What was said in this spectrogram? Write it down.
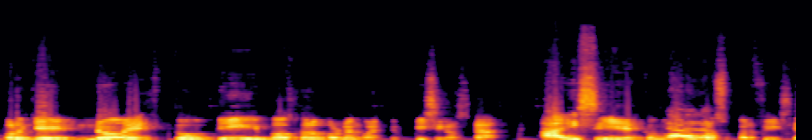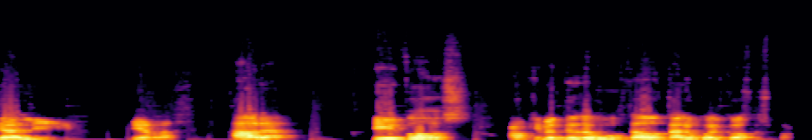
porque no es tu tipo solo por una cuestión física. O sea, ahí sí es como Claro. súper superficial y mierda. Ahora, que vos, aunque no te haya gustado tal o cual cosa, supongo,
